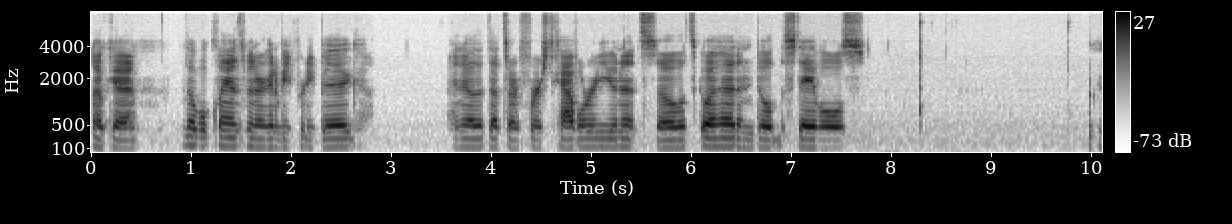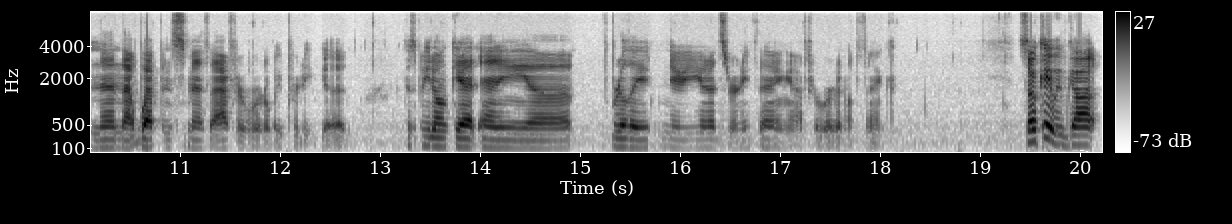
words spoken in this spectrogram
Okay. Noble Clansmen are going to be pretty big. I know that that's our first cavalry unit, so let's go ahead and build the stables. And then that weaponsmith afterward will be pretty good. Because we don't get any uh, really new units or anything afterward, I don't think. So, okay, we've got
